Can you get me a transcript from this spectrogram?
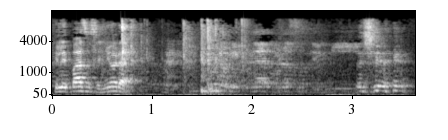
¿Qué le pasa, señora?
